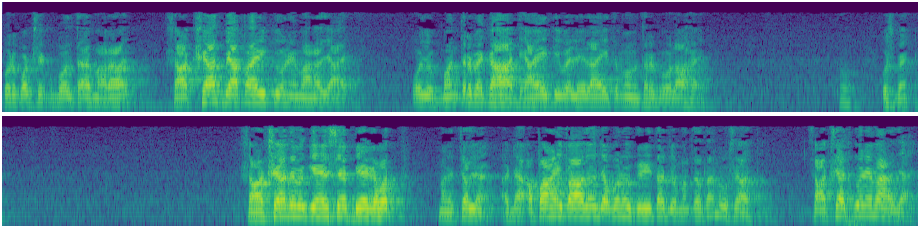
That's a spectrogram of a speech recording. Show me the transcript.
पूर्व पक्ष बोलता है, महाराज, साक्षात व्यापारी क्यों नहीं माना जाए? वो जो मंत्र में कहा, ध्यायती व लेलायित मंत्र बोला है। तो उसमें, साक्षात विज्ञा से बेगवत मैंने चल अपाणी पादो जबनो गृहता जो मंत्र था ना उसका अर्थ साक्षात क्यों नहीं माना जाए?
